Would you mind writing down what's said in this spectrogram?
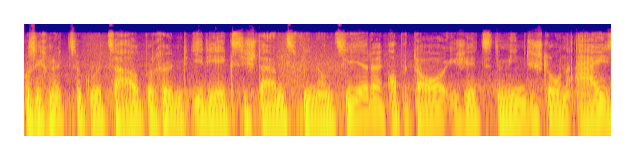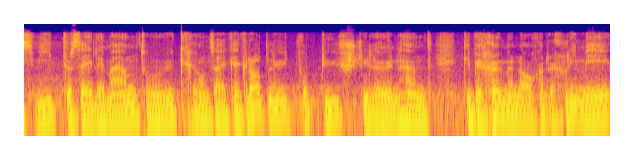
die sich nicht so gut selber können, ihre Existenz finanzieren können. Aber da ist jetzt der Mindestlohn ein weiteres Element, wo man wirklich sagen gerade Leute, die tiefste Löhne haben, die bekommen nachher ein bisschen mehr.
